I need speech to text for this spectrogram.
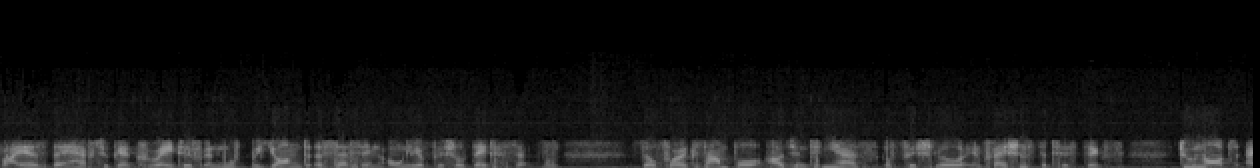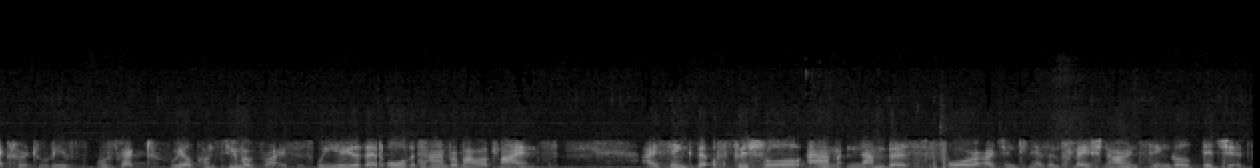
bias, they have to get creative and move beyond assessing only official data sets. So, for example, Argentina's official inflation statistics do not accurately reflect real consumer prices. We hear that all the time from our clients. I think the official um, numbers for Argentina's inflation are in single digits,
